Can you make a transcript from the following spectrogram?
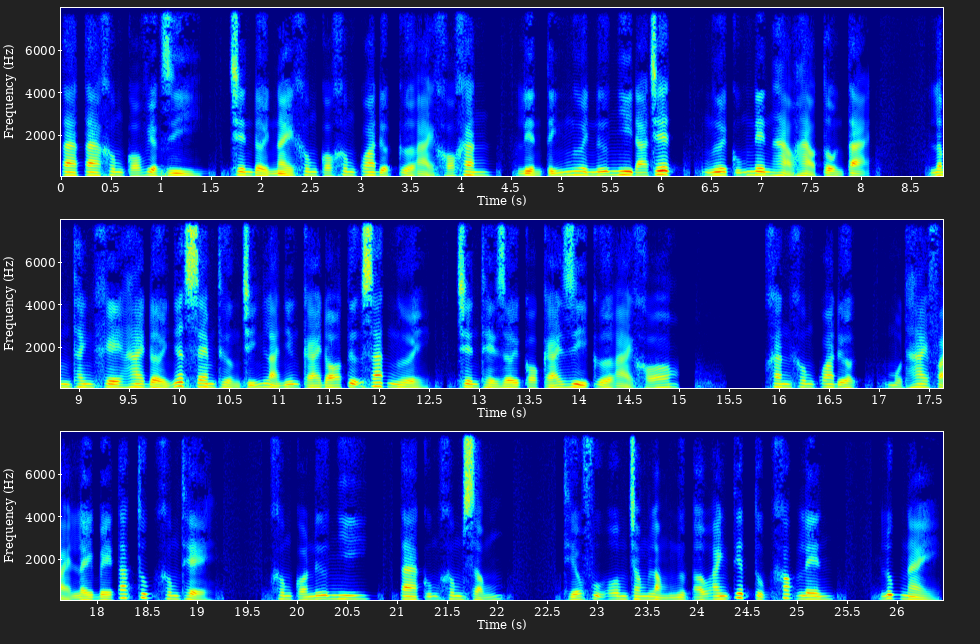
Ta ta không có việc gì, trên đời này không có không qua được cửa ải khó khăn, liền tính ngươi nữ nhi đã chết, ngươi cũng nên hảo hảo tồn tại. Lâm Thanh Khê hai đời nhất xem thường chính là những cái đó tự sát người, trên thế giới có cái gì cửa ải khó. Khăn không qua được, một hai phải lấy bế tắc thúc không thể. Không có nữ nhi, ta cũng không sống. Thiếu phụ ôm trong lòng ngực ấu anh tiếp tục khóc lên. Lúc này,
